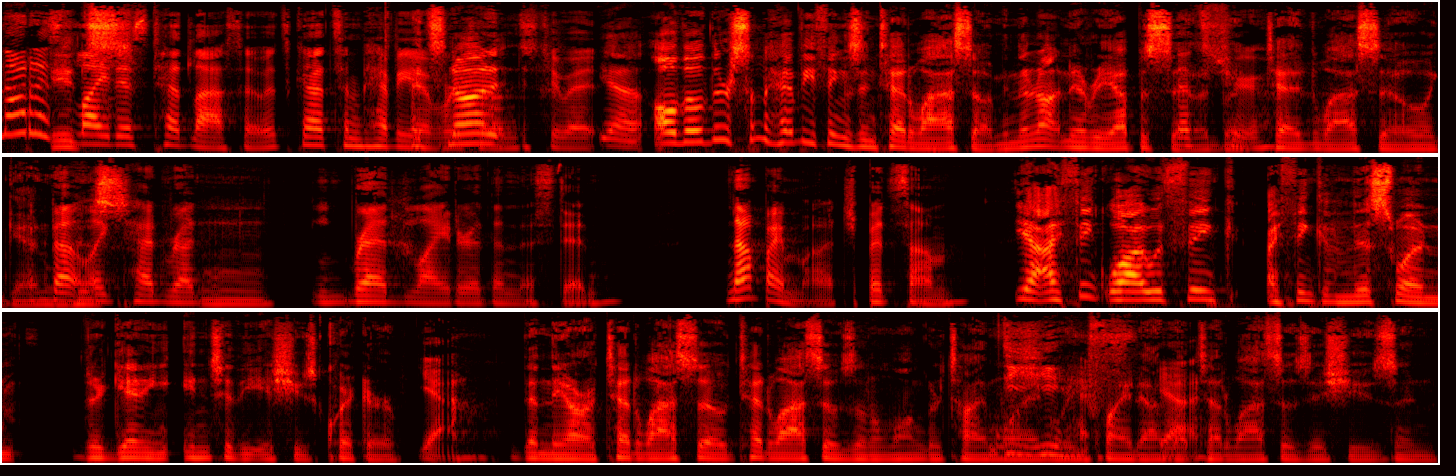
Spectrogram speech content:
Not as It's- light as Ted Lasso. It's got some heavy It's not- overtones to it. Yeah, although there's some heavy things in Ted Lasso. I mean, they're not in every episode, That's but true. Ted Lasso again. felt like Ted Red Mm. read lighter than this did. Not by much, but some. yeah, I think. Well, I would think. I think in this one they're getting into the issues quicker Yeah. than they are Ted Lasso. Ted Lasso's on a longer timeline where you find out yeah. about Ted Lasso's issues and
